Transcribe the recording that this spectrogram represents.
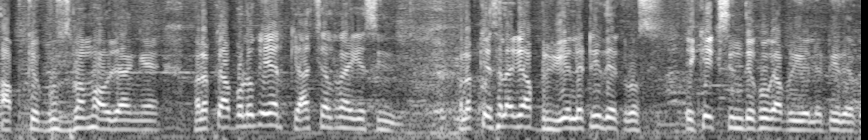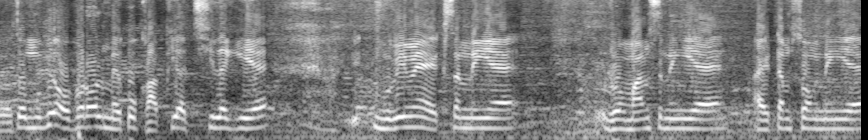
आपके गुजबम हो जाएँगे। मतलब क्या बोलोगे, यार, क्या चल रहा है ये सीन मतलब कैसा लगे, आप रियलिटी देख रहे हो। एक एक सीन देखोगे, आप रियलिटी देख रहे हो। तो मूवी ओवरऑल मेरे को काफ़ी अच्छी लगी है। मूवी में एक्शन नहीं है। रोमांस नहीं है, आइटम सॉन्ग नहीं है,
